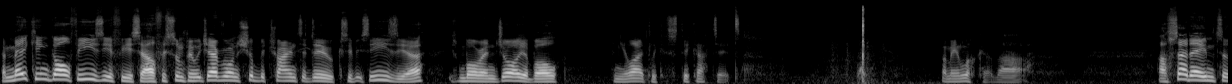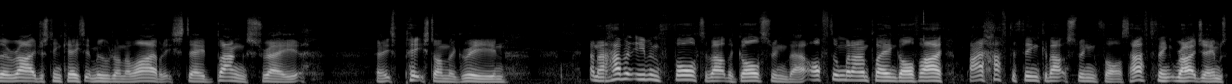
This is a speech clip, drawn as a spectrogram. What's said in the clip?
And making golf easier for yourself is something which everyone should be trying to do because if it's easier, it's more enjoyable and you're likely to stick at it. I mean, look at that. I've said aim to the right just in case it moved on the lie, but it stayed bang straight and it's pitched on the green. And I haven't even thought about the golf swing there. Often when I'm playing golf, I, I have to think about swing thoughts. I have to think, right, James,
